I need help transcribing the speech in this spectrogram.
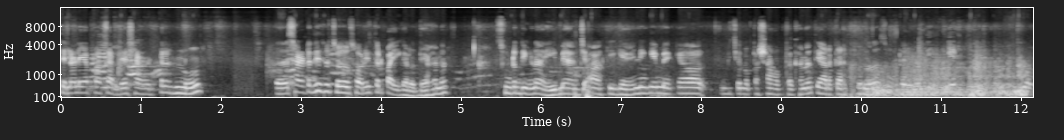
ਤੇ ਨਾਲੇ ਆਪਾਂ ਕਰਦੇ ਆ ਸ਼ਰਟ ਨੂੰ। ਸ਼ਰਟ ਦੀ ਸੌਰੀ ਤਰਪਾਈ ਕਰਦੇ ਆ ਹਨਾ। ਸੂਟ ਦੇਣਾ ਹੈ ਮੈਂ ਅੱਜ ਆ ਕੇ ਗਏ ਨਹੀਂ ਕਿ ਮੈਂ ਕਿਹਾ ਵੀ ਚਲੋ ਆਪਾਂ ਸ਼ਾਮ ਤੱਕ, ਹਨਾ, ਤਿਆਰ ਕਰਕੇ ਉਹਨਾਂ ਦਾ ਸੂਟ ਜਿਹੜਾ ਦੇ ਦਈਏ।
